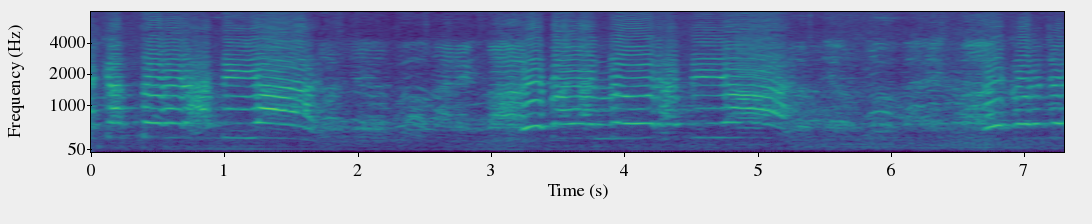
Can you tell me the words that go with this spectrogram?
একাত্তরের হাতিয়ার। এই বায়ান্নর হাতিয়ার। এই গর্জে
